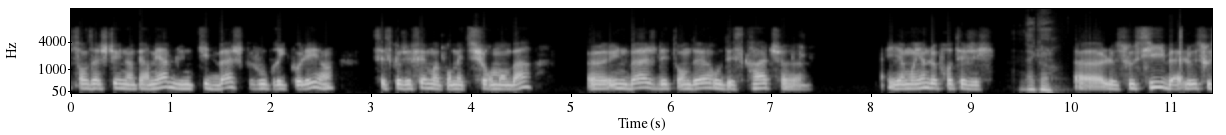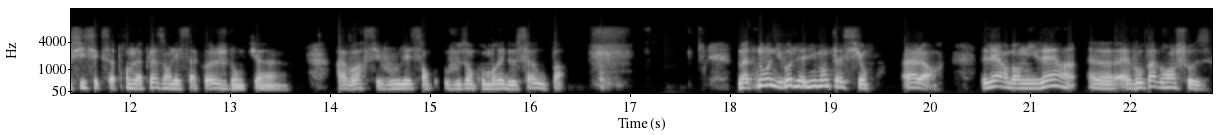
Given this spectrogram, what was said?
sans acheter une imperméable, une petite bâche que vous bricolez. Hein. C'est ce que j'ai fait moi pour mettre sur mon bas, euh, une bâche, des tendeurs ou des scratchs. Il y a moyen de le protéger. D'accord. le souci, bah, le souci, c'est que ça prend de la place dans les sacoches, donc à voir si vous voulez vous encombrer de ça ou pas. Maintenant, au niveau de l'alimentation. Alors, l'herbe en hiver, elle vaut pas grand-chose.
